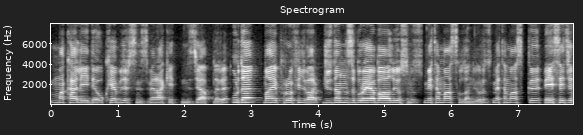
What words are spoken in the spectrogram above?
makaleyi de okuyabilirsiniz merak ettiğiniz cevapları. Burada My Profil var. Cüzdanınızı buraya bağlıyorsunuz. Metamask kullanıyoruz. Metamask'ı BSC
